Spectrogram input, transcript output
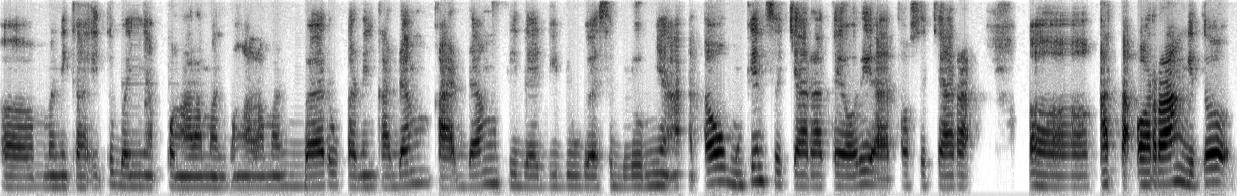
uh, menikah itu banyak pengalaman-pengalaman baru. Kadang-kadang kadang tidak diduga sebelumnya. Atau mungkin secara teori atau secara uh, kata orang gitu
